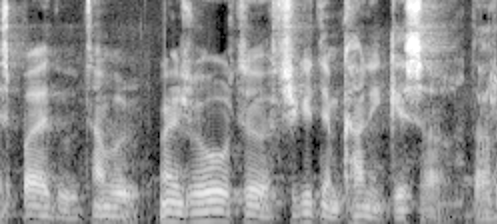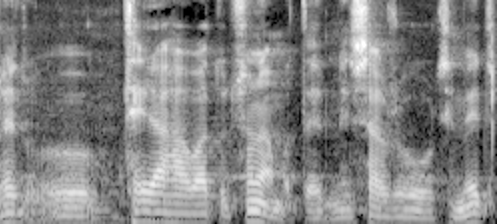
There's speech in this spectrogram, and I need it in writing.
Այս պայդությամբ որ մեր ժողովուրդը, չգիտեմ, քանի կես է դարել ու թերահավատություն է մտել սա ժողովրդի մեջ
